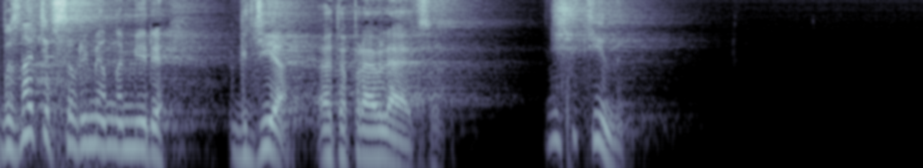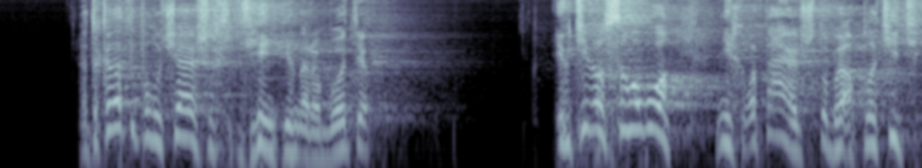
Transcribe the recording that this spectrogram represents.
вы знаете в современном мире, где это проявляется? Десятины. Это когда ты получаешь деньги на работе, и у тебя самого не хватает, чтобы оплатить,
